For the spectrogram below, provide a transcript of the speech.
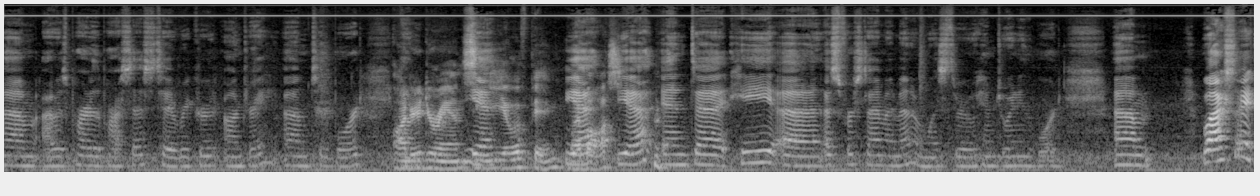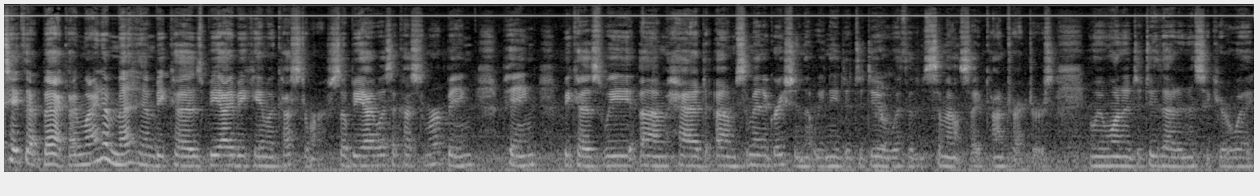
Um, I was part of the process to recruit Andre um, to the board. Andre Durand, Yeah. CEO of Ping, my yeah, boss. Yeah, and uh, he, uh, that's the first time I met him was through him joining the board. Um, well, actually, I take that back. I might have met him because BI became a customer. So BI was a customer of Bing, Ping because we um, had um, some integration that we needed to do with some outside contractors, and we wanted to do that in a secure way.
